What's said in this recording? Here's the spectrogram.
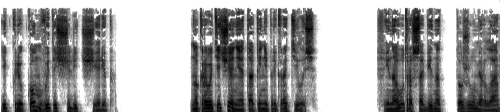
и крюком вытащили череп. Но кровотечение так и не прекратилось. И наутро Сабина тоже умерла.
